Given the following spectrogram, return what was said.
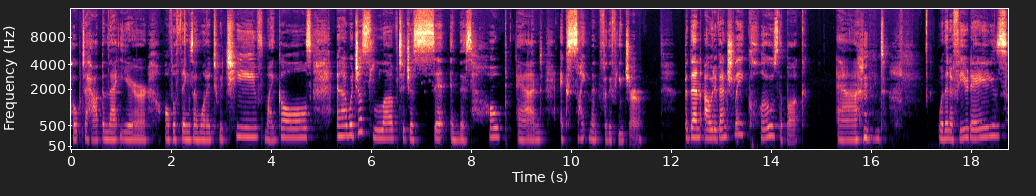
hoped to happen that year, all the things I wanted to achieve, my goals. And I would just love to just sit in this hope and excitement for the future. But then I would eventually close the book and within a few days,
